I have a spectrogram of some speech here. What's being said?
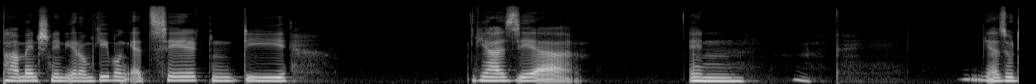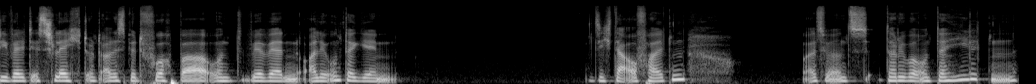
paar Menschen in ihrer Umgebung erzählten, die ja sehr in ja, so die Welt ist schlecht und alles wird furchtbar und wir werden alle untergehen, sich da aufhalten. Als wir uns darüber unterhielten,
